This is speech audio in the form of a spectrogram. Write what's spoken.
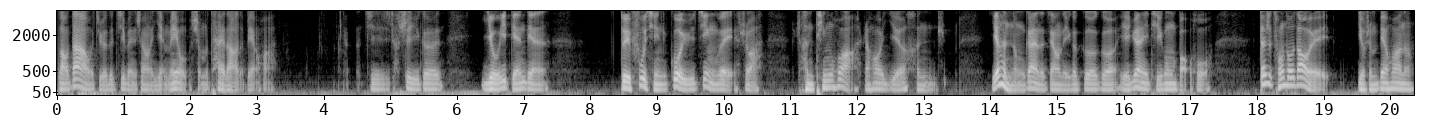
老大，我觉得基本上也没有什么太大的变化，这是一个有一点点对父亲过于敬畏，是吧？很听话，然后也很也很能干的这样的一个哥哥，也愿意提供保护。但是从头到尾有什么变化呢？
